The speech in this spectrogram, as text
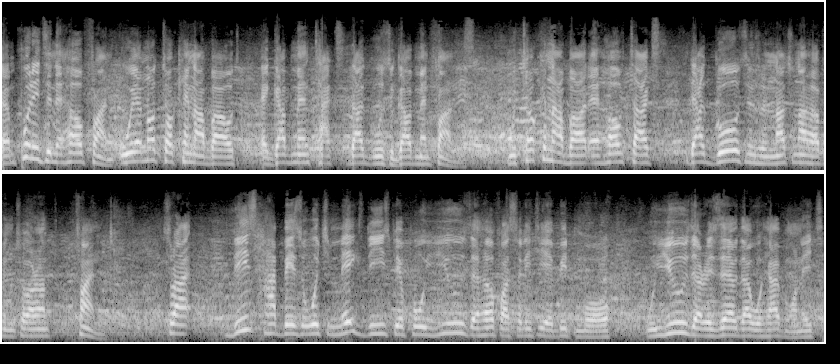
and put it in the health fund. We are not talking about a government tax that goes to government funds. We're talking about a health tax that goes into the National Health Insurance Fund. So that these habits which makes these people use the health facility a bit more, we use the reserve that we have on it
